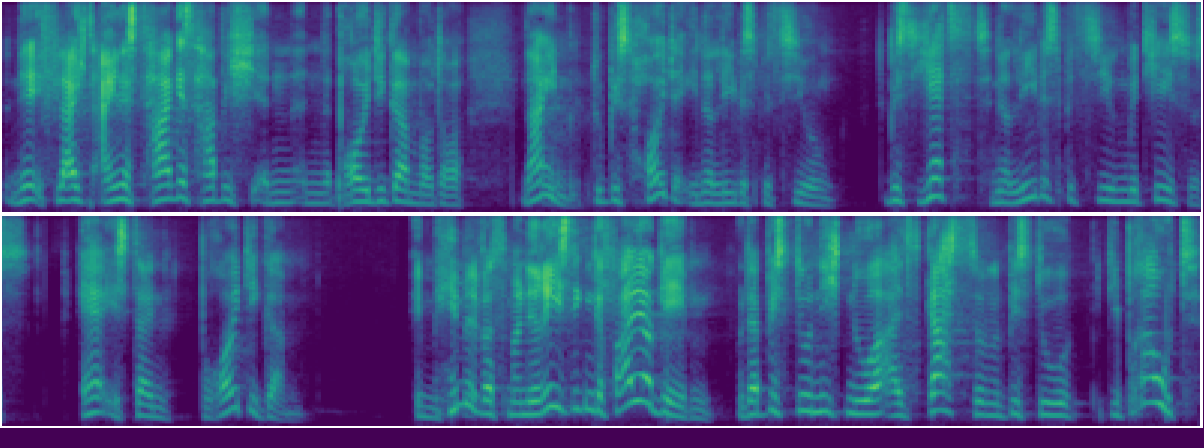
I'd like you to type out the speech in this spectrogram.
nee, vielleicht eines Tages habe ich einen, einen Bräutigam oder nein, du bist heute in einer Liebesbeziehung. Du bist jetzt in einer Liebesbeziehung mit Jesus. Er ist dein Bräutigam. Im Himmel wird es mal eine riesige Feier geben. Und da bist du nicht nur als Gast, sondern bist du die Braut.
